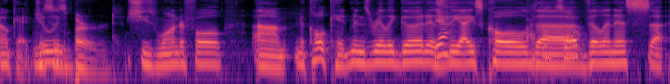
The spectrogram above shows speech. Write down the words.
Okay, Julie, Mrs. Bird. she's wonderful. Um, Nicole Kidman's really good as Yeah. the ice cold I uh, so. villainous. Uh,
